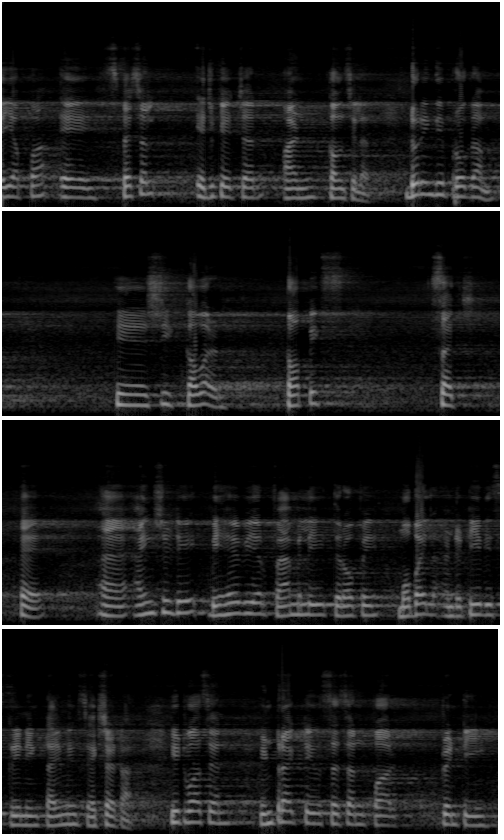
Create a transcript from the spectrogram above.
Ayyappa, a special educator and counselor. During the program, eh, she covered topics such as Uh, anxiety, behavior, family therapy, mobile and TV screening timings, etc. It was an interactive session for 20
